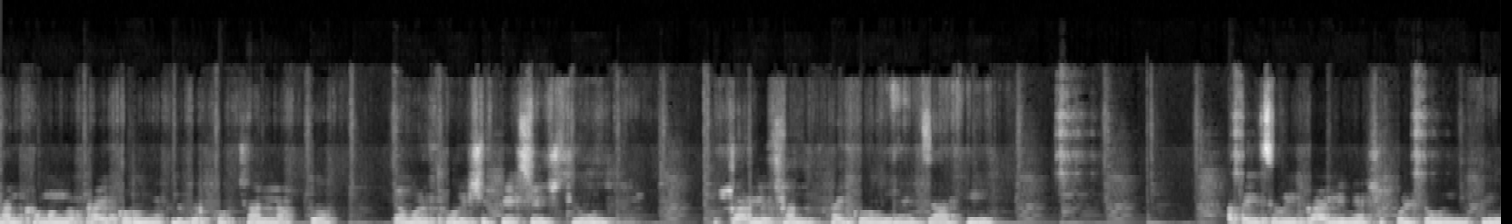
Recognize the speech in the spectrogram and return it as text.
छान खमंग फ्राय करून घेतलं तर खूप छान लागतं. त्यामुळे थोडेसे पेशन्स ठेवून कारलं छान फ्राय करून घ्यायचं आहे. आता ही सगळी कारली मी अशी पलटवून घेते.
